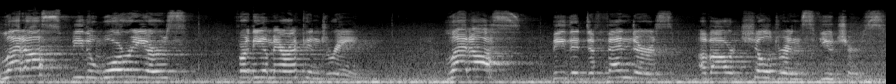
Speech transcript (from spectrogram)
Let us be the warriors for the American dream. Let us be the defenders of our children's futures.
